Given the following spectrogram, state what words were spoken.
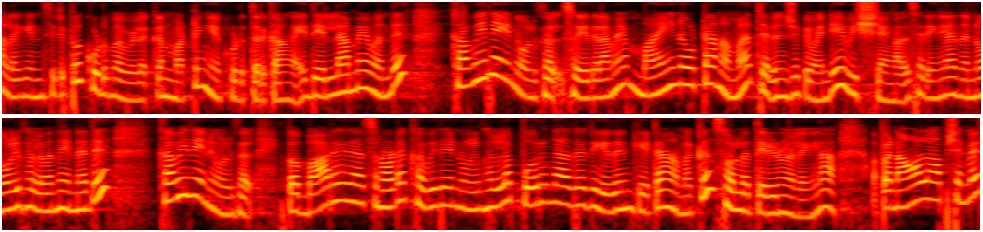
அழகின் சிரிப்பு குடும்ப விளக்குன்னு மட்டும் இங்கே கொடுத்துருக்காங்க. இது எல்லாமே வந்து கவிதை நூல்கள். ஸோ இதெல்லாமே மைனூட்டாக நம்ம தெரிஞ்சுக்க வேண்டிய விஷயங்கள். சரிங்களா? இந்த நூல்கள் வந்து என்னது? கவிதை நூல்கள். இப்போ பாரதிதாசனோட கவிதை நூல்களில் பொருந்தாதது எதுன்னு கேட்டால் நமக்கு சொல்ல தெரியணும் இல்லைங்களா? அப்போ நாலு ஆப்ஷனுமே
